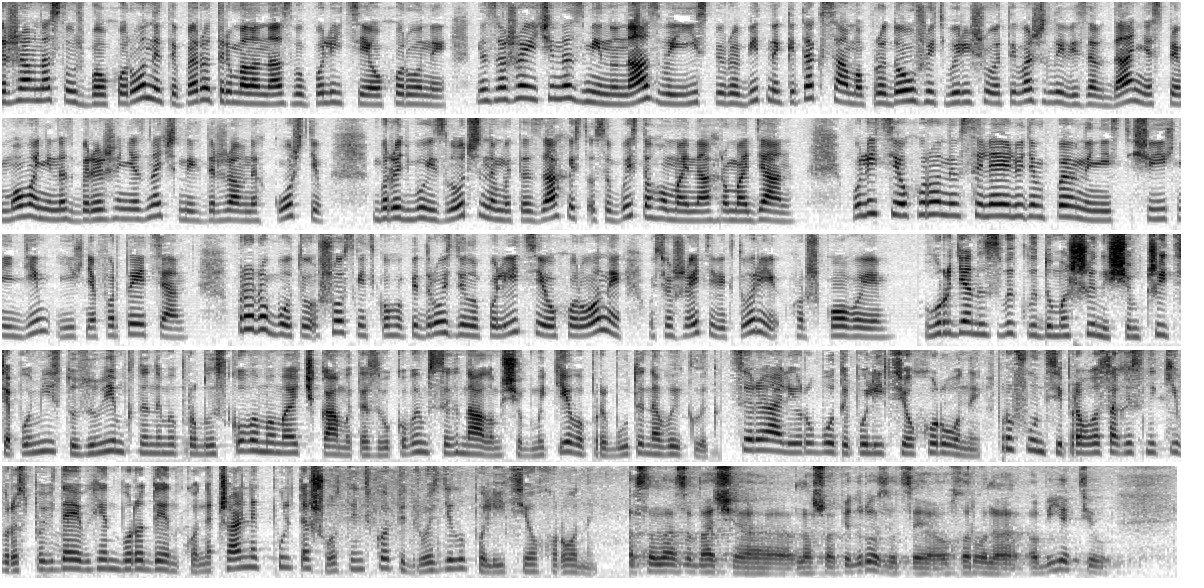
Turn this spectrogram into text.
Державна служба охорони тепер отримала назву Поліція охорони. Незважаючи на зміну назви, її співробітники так само продовжують вирішувати важливі завдання, спрямовані на збереження значних державних коштів, боротьбу із злочинами та захист особистого майна громадян. Поліція охорони вселяє людям впевненість, що їхній дім їхня фортеця. Про роботу шосткінського підрозділу поліції охорони у сюжеті Вікторії Горшкової. Городяни звикли до машини, що мчиться по місту з увімкненими проблисковими маячками та звуковим сигналом, щоб миттєво прибути на виклик. Це реалії роботи поліції охорони. Про функції правозахисників розповідає Євген Бороденко, начальник пульта Шостинського підрозділу поліції охорони. Основна задача нашого підрозділу це охорона об'єктів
